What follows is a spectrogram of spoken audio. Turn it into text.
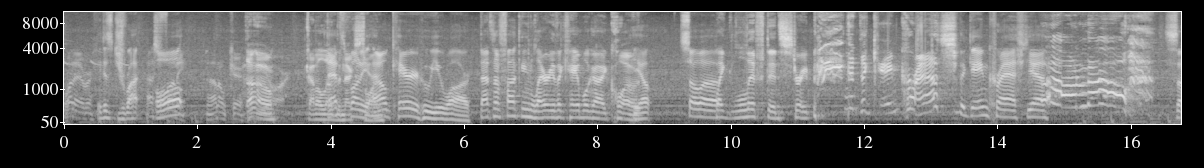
whatever. It is dry. That's oh, funny. I don't care who Uh-oh. you are. Gotta load that's the next funny. one. I don't care who you are. That's a fucking Larry the Cable Guy quote. Yep. So uh, Like lifted straight. Did the game crash? the game crashed. Yeah. Oh no! So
